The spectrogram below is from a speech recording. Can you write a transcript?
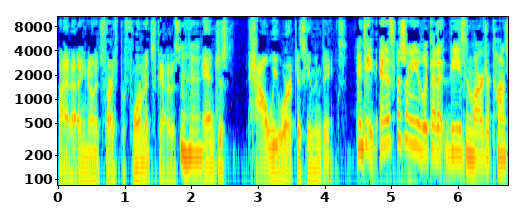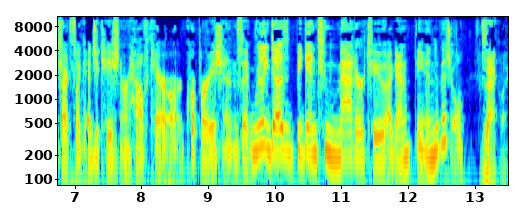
uh, you know, as far as performance goes, and just how we work as human beings. Indeed. And especially when you look at it, these in larger constructs like education or healthcare or corporations, it really does begin to matter to, again, the individual. Exactly.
